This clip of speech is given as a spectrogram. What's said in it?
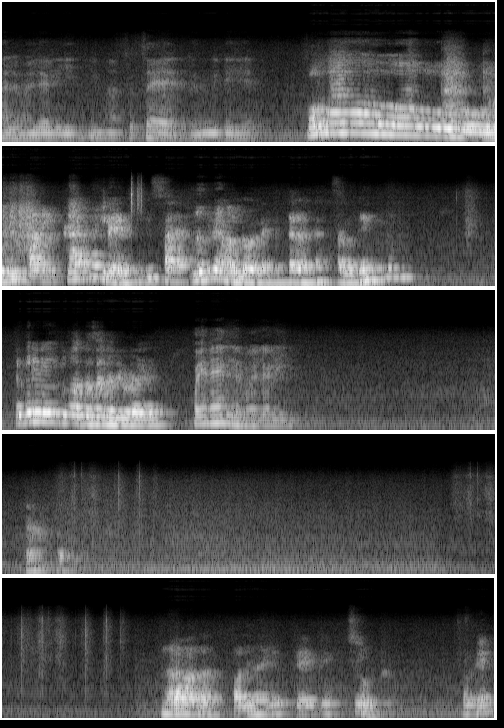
അല്ല ഈ മാസം സാലറി ഒന്നും കിട്ടിയില്ല ഓ നീ പണിക്കാരല്ലേ നീ സാലറി വേണമല്ലോ അല്ലേ സാലറി എത്രയാണ് ഈ മാസത്തെ സാലറി ഇവിടെ പതിനായിരല്ലേ മുതലാളി ആ, മാതാ പതിനായിരം കൊടുക്കും ഓക്കെ?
